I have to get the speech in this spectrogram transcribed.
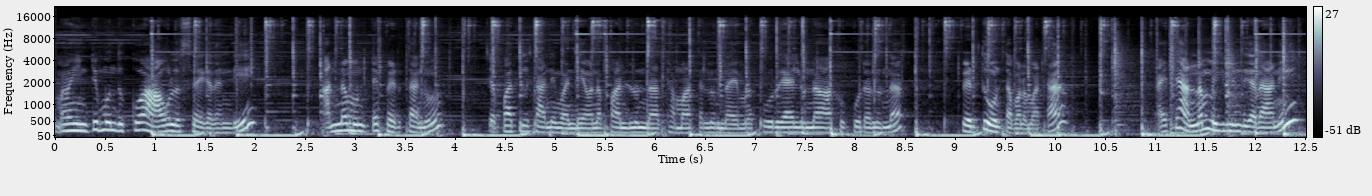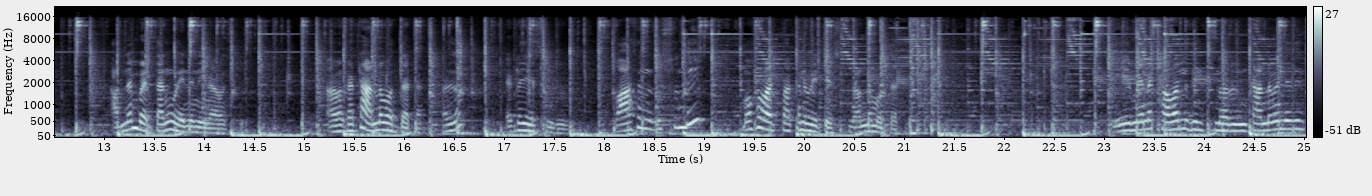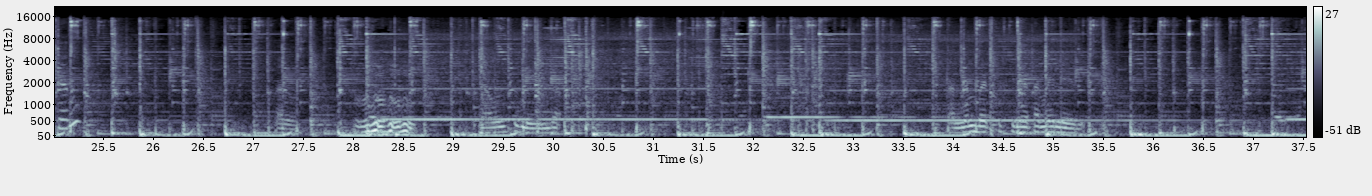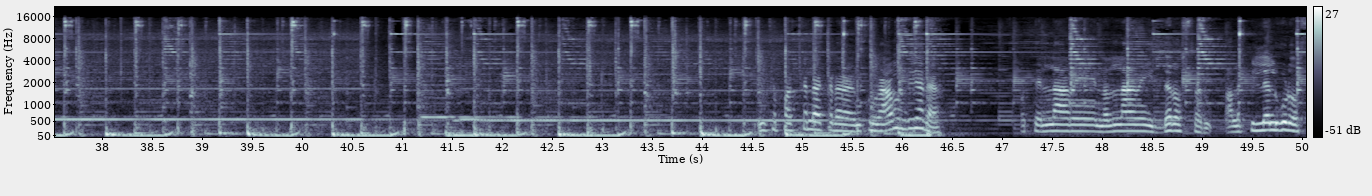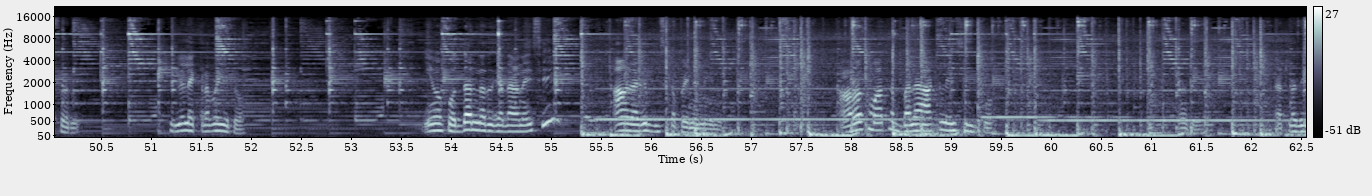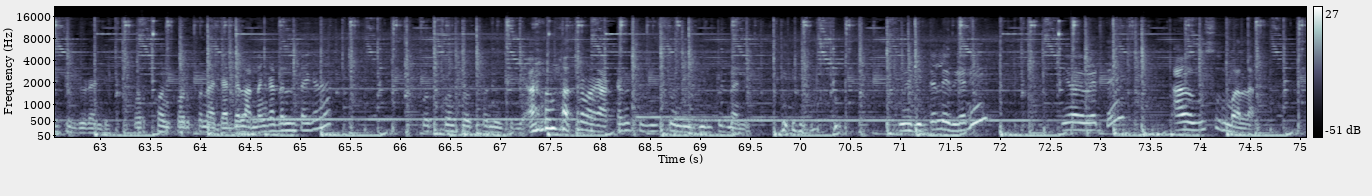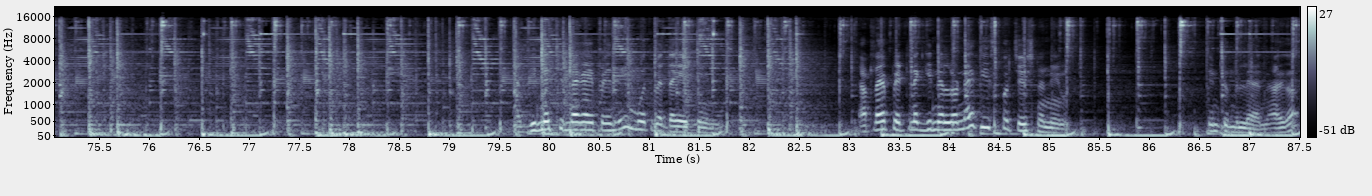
మా ఇంటి ముందుకు ఆవులు వస్తాయి కదండి. అన్నం ఉంటే పెడతాను. చపాతీలు కానివ్వండి ఏమైనా పండ్లు ఉన్నా టమాటాలు ఉన్నా ఏమైనా కూరగాయలు ఉన్నా ఆకుకూరలు ఉన్నా పెడుతూ ఉంటాం అనమాట అయితే అన్నం మిగిలింది కదా అని అన్నం పెడతాను పోయినా నేను ఆమెకి. ఆమెకంటే అన్నం వద్దట. అదిగో ఎట్లా చేస్తుంది చూడు. వాసన చూస్తుంది మొహం అటు పక్కన పెట్టేస్తుంది అన్నం వద్దట. ఏమైనా కవర్లు తింటున్నారు? ఇంకా అన్నం ఎందుకు తింటారు? పిల్లలు అక్కడ? ఇంకో ఆమె ఉంది కదా? ఒక తెల్ల ఆమె నల్ల ఆమె ఇద్దరు వస్తారు. వాళ్ళ పిల్లలు కూడా వస్తారు. పిల్లలు ఎక్కడ పోయారు ఈమెకు వద్దన్నారు కదా అనేసి ఆమె దగ్గర తీసుకుపోయినా నేను. ఆమెకు మాత్రం భలే ఆకలి వేసి పో. అదే. ఎట్లా తింటుంది చూడండి. కొరుక్కొని కొరుక్కొని ఆ గడ్డలు అన్నం గడ్డలు ఉంటాయి కదా? కొట్టుకొని కొట్టుకొని తింటుంది. ఆమె మాత్రం ఆ అక్కడ నుంచి చూసుకొని తింటుందని ఇవి తింటలేదు కానీ ఇవి పెడితే ఆమె చూస్తుంది మళ్ళీ. గిన్నె చిన్నగా అయిపోయింది మూత పెద్దగా అయిపోయింది. అట్లాగే పెట్టిన గిన్నెలోనే తీసుకొచ్చేసిన నేను. తింటుందిలే అని. అదిగో.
